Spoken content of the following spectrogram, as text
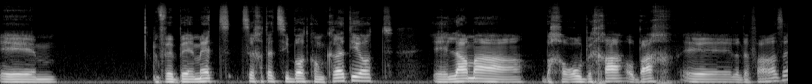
אה, ובאמת צריך לתת סיבות קונקרטיות, אה, למה בחרו בך או בך אה, לדבר הזה,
